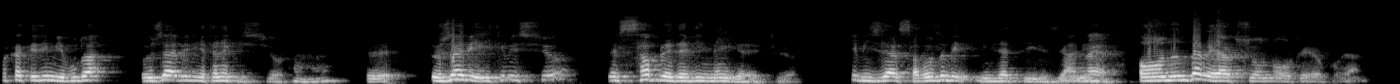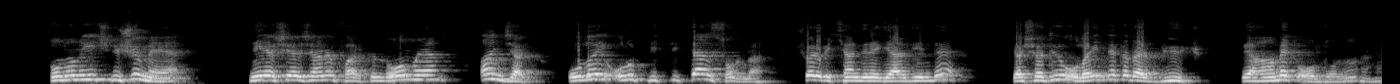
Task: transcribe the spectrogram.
Fakat dediğim gibi bu da özel bir yetenek istiyor. Hı hı. Ee, özel bir eğitim istiyor ve sabredebilmeyi gerektiriyor. Ki bizler sabırlı bir millet değiliz. Yani Evet. anında reaksiyonunu ortaya koyan, sonunu hiç düşünmeyen, ne yaşayacağının farkında olmayan ancak olay olup bittikten sonra şöyle bir kendine geldiğinde yaşadığı olayın ne kadar büyük vehamet olduğunu, Hı hı.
